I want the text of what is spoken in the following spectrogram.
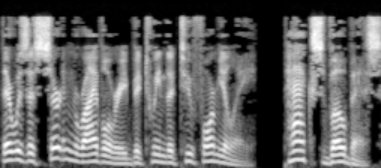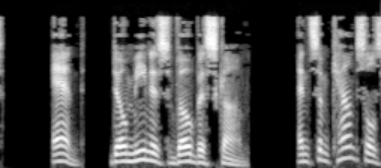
There was a certain rivalry between the two formulae, Pax Vobis and Dominus Vobiscum, and some councils,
